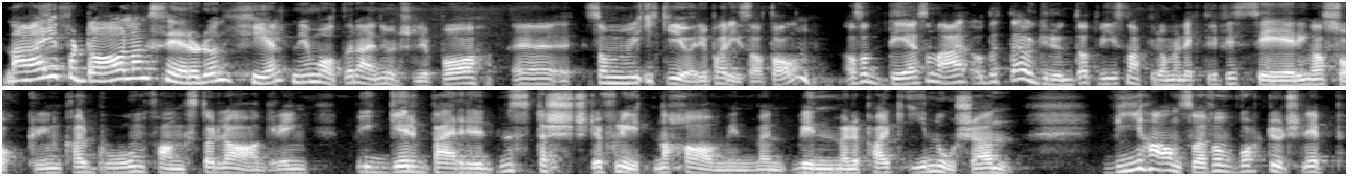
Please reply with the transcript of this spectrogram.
Nei, for da lanserer du en helt ny måte å regne utslipp på eh, som vi ikke gjør i Parisavtalen. Altså det som er, og Dette er jo grunnen til at vi snakker om elektrifisering av sokkelen, karbonfangst og -lagring, bygger verdens største flytende havvindmøllepark i Nordsjøen. Vi har ansvar for vårt utslipp.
